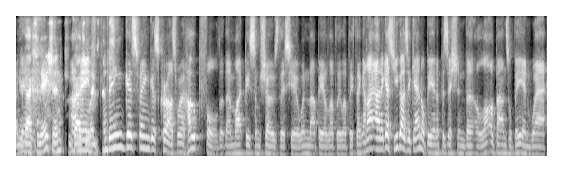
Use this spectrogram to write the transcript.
on your yeah. vaccination. Congratulations. I mean, fingers, fingers crossed. We're hopeful that there might be some shows this year. Wouldn't that be a lovely, lovely thing? And I, and I guess you guys again will be in a position that a lot of bands will be in where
